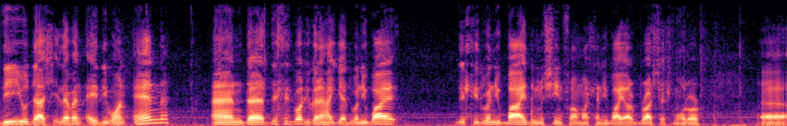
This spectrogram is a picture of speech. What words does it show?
DU-1181N and uh, this is what you're gonna get. When you buy this is when you buy the machine from us and you buy our brushless motor uh,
